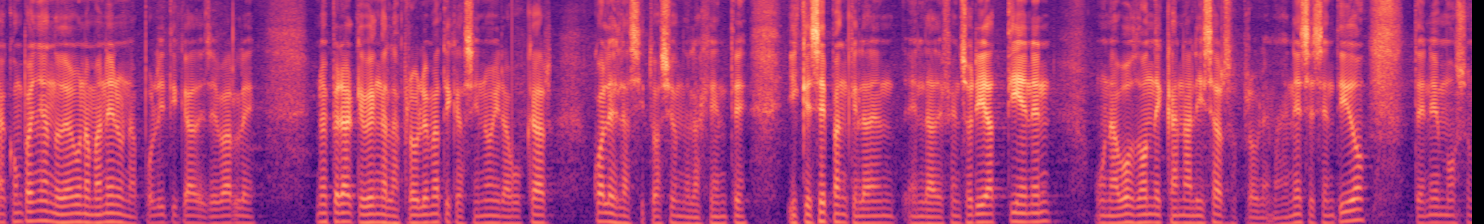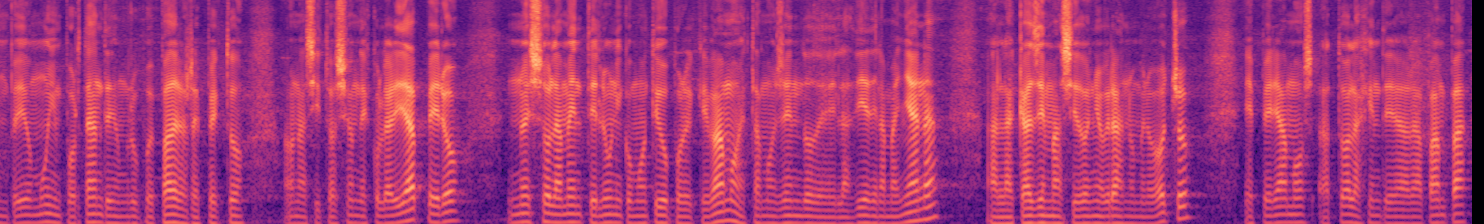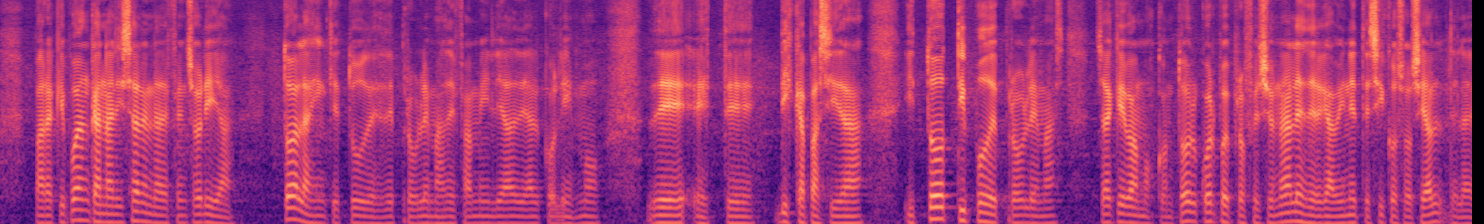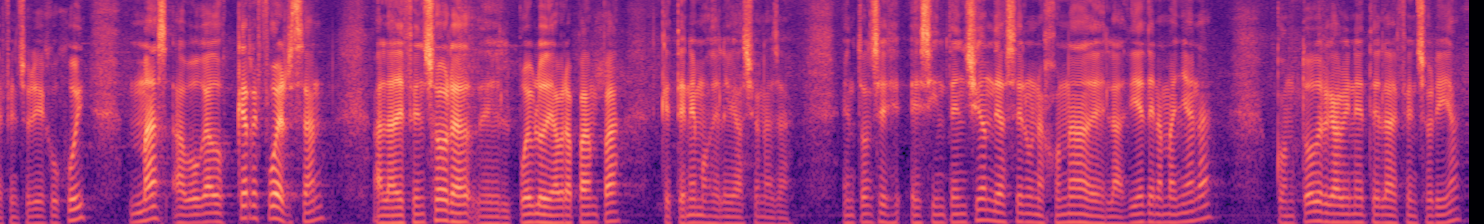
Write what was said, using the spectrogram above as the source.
acompañando de alguna manera una política de llevarle, no esperar que vengan las problemáticas, sino ir a buscar cuál es la situación de la gente y que sepan que en la Defensoría tienen una voz donde canalizar sus problemas. En ese sentido, tenemos un pedido muy importante de un grupo de padres respecto a una situación de escolaridad, pero no es solamente el único motivo por el que vamos, estamos yendo de las 10 de la mañana a la calle Macedonio Gras número 8, esperamos a toda la gente de Arapampa para que puedan canalizar en la Defensoría todas las inquietudes de problemas de familia, de alcoholismo, de este, discapacidad y todo tipo de problemas, ya que vamos con todo el cuerpo de profesionales del Gabinete Psicosocial de la Defensoría de Jujuy, más abogados que refuerzan a la defensora del pueblo de Abrapampa que tenemos delegación allá. Entonces es intención de hacer una jornada desde las 10 de la mañana con todo el gabinete de la Defensoría,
